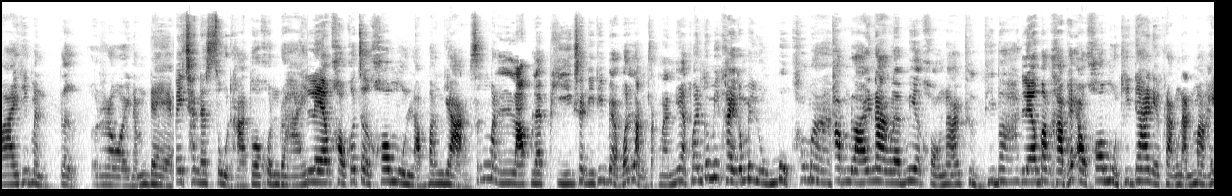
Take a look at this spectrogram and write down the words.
ป้ายที่มันเปลือก รอยน้ำแดง ไปชันสูตรหาตัวคนร้าย แล้วเขาก็เจอข้อมูลลับบางอย่าง ซึ่งมันลับและพีคชนิดที่แบบว่าหลังจากนั้นเนี่ย มันก็มีใครก็ไม่รู้บุกเข้ามาทำร้ายนางและเมียของนางถึงที่บ้าน แล้วบังคับให้เอาข้อมูลที่ได้ในครั้งนั้นมาให้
